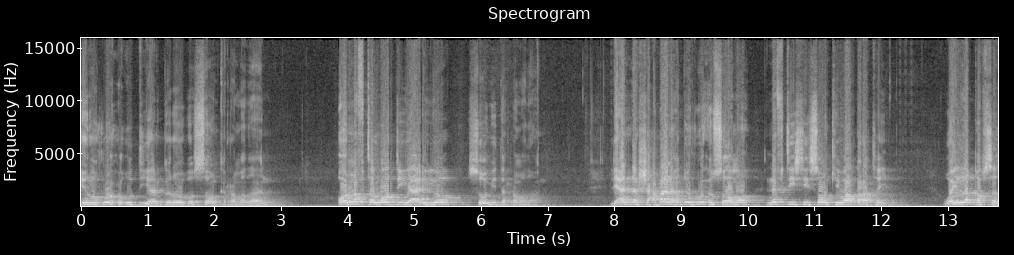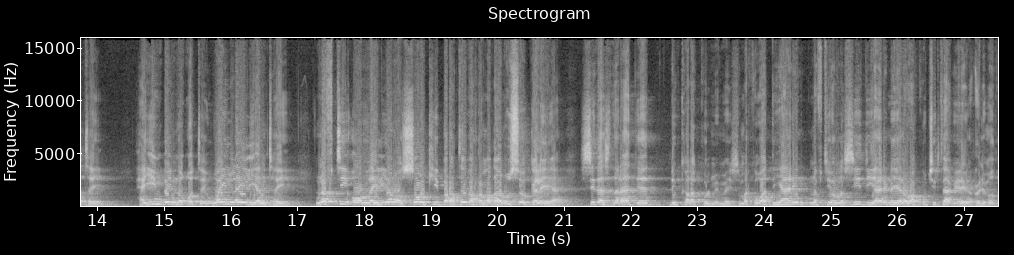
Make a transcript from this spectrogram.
inuu ruuxu u diyaargaroobo soonka ramadaan oo nafta loo diyaariyo soomidda ramadaan. Lianna shacbaan hadduu ruuxu soomo naftiisii soonkii waa baratay way la qabsatay hayin bay noqotay way laylyantay naftii oo laylyanoo soonkii baratay baa ramadaan u soo gelayaa sidaas daraaddeed dhib kala kulmi mayso. Marka waa diyaarin naftii oo la sii diyaarinayana waa ku jirtaa bay leeyihiin culimmadu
